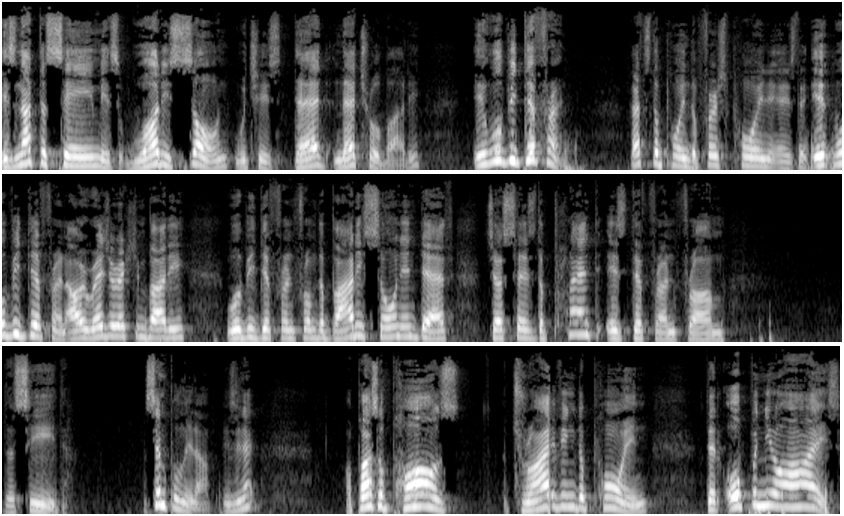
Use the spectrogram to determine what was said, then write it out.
is not the same as what is sown, which is dead natural body. It will be different. That's the point. The first point is that it will be different. Our resurrection body will be different from the body sown in death just as the plant is different from the seed. Simple enough, isn't it? Apostle Paul's driving the point that open your eyes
